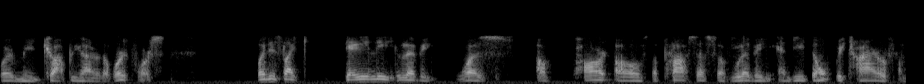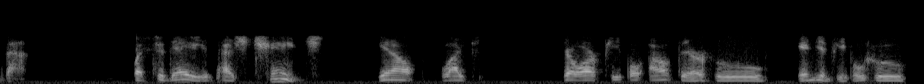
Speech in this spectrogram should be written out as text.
where I mean dropping out of the workforce, but it's like daily living was a part of the process of living, and you don't retire from that. But today it has changed. You know, like there are people out there who, Indian people, who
